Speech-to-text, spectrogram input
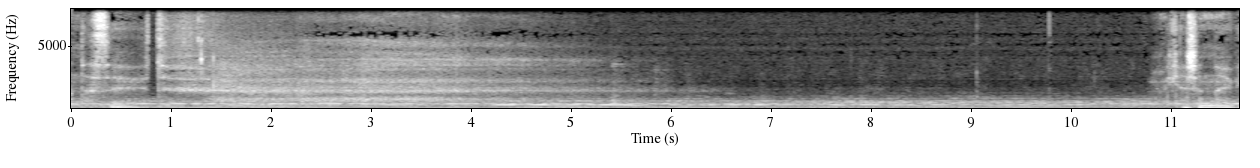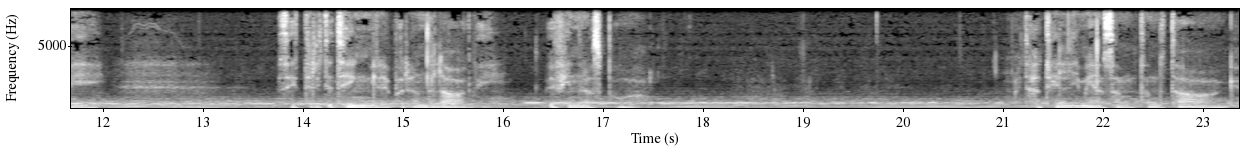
Andas ut. Känna hur vi sitter lite tyngre på det underlag vi befinner oss på. Vi tar till gemensamt andetag.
